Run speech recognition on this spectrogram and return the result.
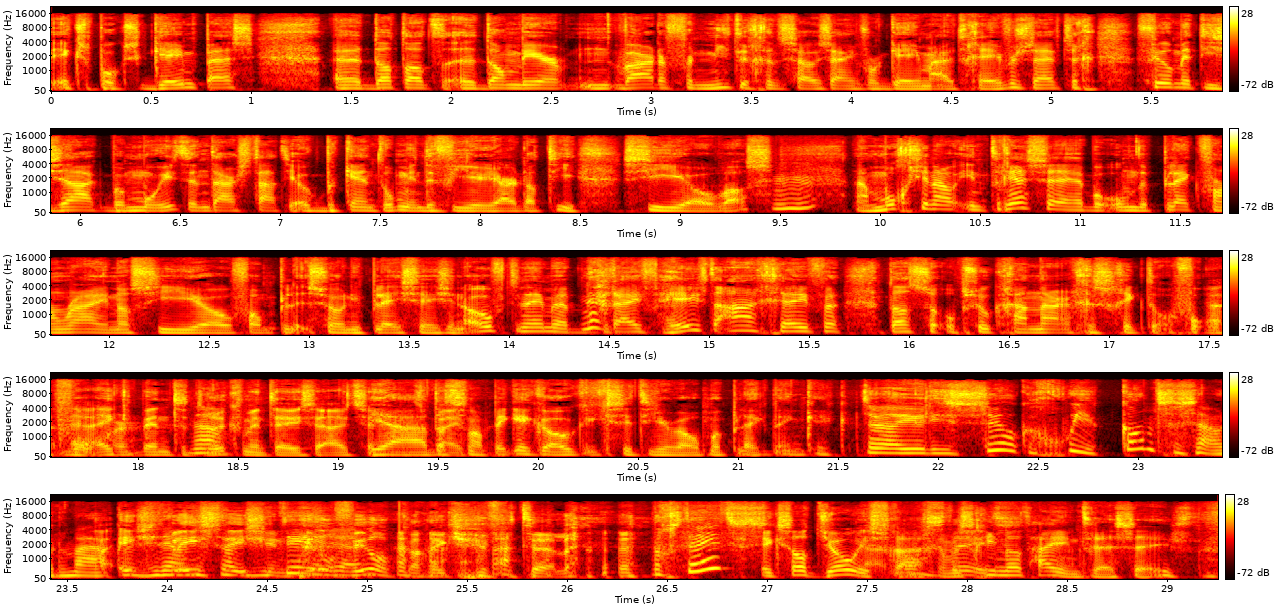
Xbox Game Pass, dat dat dan weer waardevernietigend zou zijn voor gameuitgevers. Hij heeft zich veel met die zaak bemoeid en daar staat hij ook bekend om in de vier jaar dat hij CEO was. Nou, mocht je nou interesse hebben om de plek van Ryan als CEO van Sony PlayStation over te nemen, het bedrijf heeft aangegeven dat ze op zoek gaan naar een geschikte op- Ja, opvolger. nee, ik ben te Nou. druk met deze uitzending. Ja, dat spijt snap ik. Ik ook. Ik zit hier wel op mijn plek, denk ik. Terwijl jullie zulke goede kansen zouden maken. Als ik PlayStation heel veel, kan ik je vertellen. Nog steeds? Ik zal Joe eens vragen. Misschien dat hij interesse heeft.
